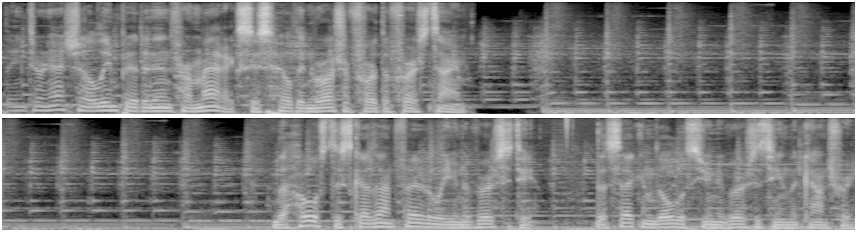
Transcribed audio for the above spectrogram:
National Olympiad in Informatics is held in Russia for the first time. The host is Kazan Federal University, the second oldest university in the country.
